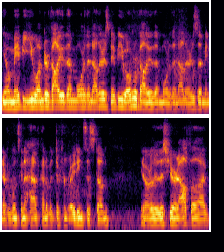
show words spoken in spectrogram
you know, maybe you undervalue them more than others. Maybe you overvalue them more than others. I mean, everyone's going to have kind of a different rating system. You know, earlier this year in Alpha,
